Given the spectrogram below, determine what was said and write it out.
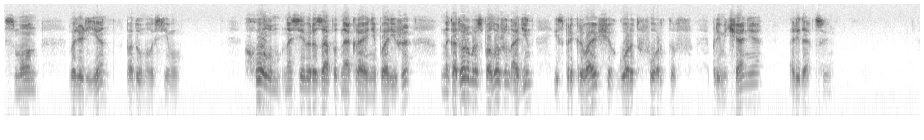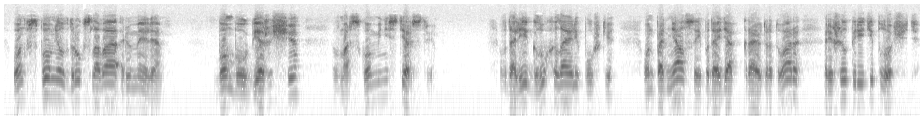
Смон, Валерьен, подумалось ему. Холм на северо-западной окраине Парижа, на котором расположен один из прикрывающих город фортов. Примечание редакции. Он вспомнил вдруг слова Рюмеля «Бомбоубежище в морском министерстве». Вдали глухо лаяли пушки. Он поднялся и, подойдя к краю тротуара, решил перейти площадь.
